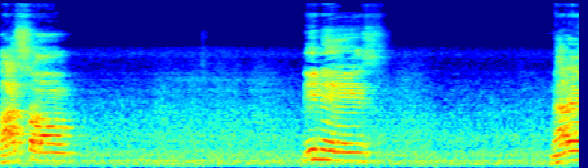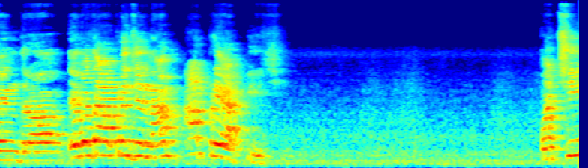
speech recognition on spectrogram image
હાસમ દિનેશ, નરેન્દ્ર, એ બધા આપણે જે નામ આપણે આપીએ છીએ. પછી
